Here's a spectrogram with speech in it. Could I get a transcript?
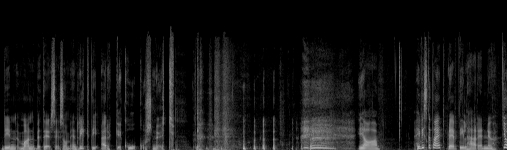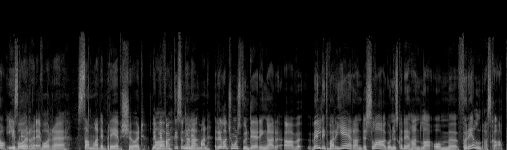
din man beter sig som en riktig ärkekokosnöt. Ja. Hej, vi ska ta ett brev till här ännu. Ja, I vår, vår eh, samlade brevskörd Det blev faktiskt sådana relationsfunderingar av väldigt varierande slag och nu ska det handla om eh, föräldraskap.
